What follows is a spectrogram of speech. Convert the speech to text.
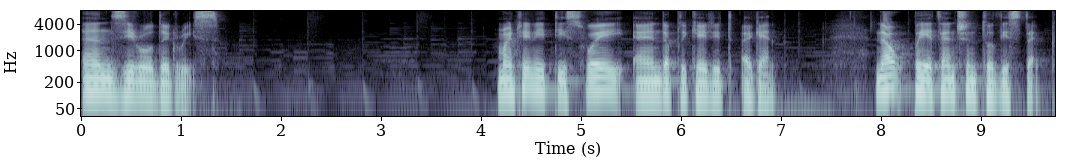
and 0 degrees. Maintain it this way and duplicate it again. Now pay attention to this step.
